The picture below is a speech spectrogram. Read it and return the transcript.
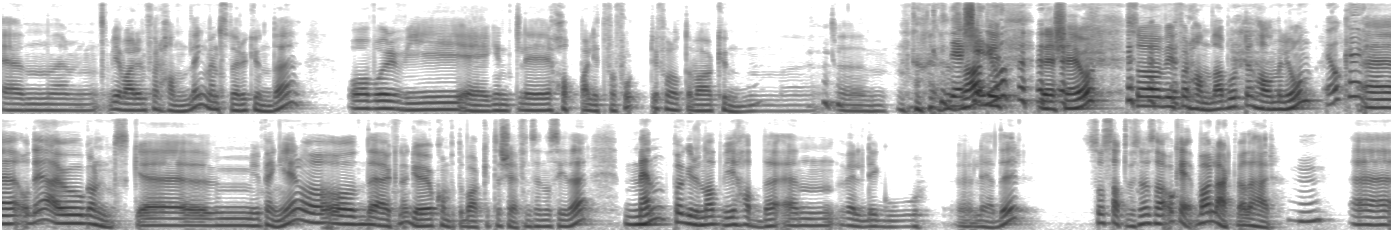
en um, Vi var i en forhandling med en større kunde, og hvor vi egentlig hoppa litt for fort i forhold til hva kunden eh, Det skjer jo. Det skjer jo. Så vi forhandla bort en halv million. Okay. Eh, og det er jo ganske mye penger, og, og det er jo ikke noe gøy å komme tilbake til sjefen sin og si det. Men pga. at vi hadde en veldig god eh, leder, så satte vi oss ned og sa OK, hva lærte vi av det her? Mm. Eh,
